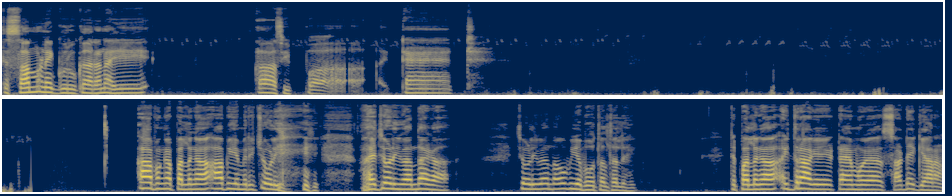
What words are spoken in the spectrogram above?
ਤੇ ਸਾਹਮਣੇ ਗੁਰੂ ਘਰ ਹੈ ਨਾ, ਇਹ ਆ ਸੀ ਪਾ ਟੈਂਟ। ਆ ਪੰਗਾ ਪੱਲੀਆਂ ਆ ਵੀ ਮੇਰੀ ਝੋਲੀ। ਮੈਂ ਝੋਲੀ ਬੰਦਾ ਹੈਗਾ ਝੋਲੀ ਬੰਦਾ ਉਹ ਵੀ ਹੈ ਬੋਤਲ ਥੱਲੇ। ਤੇ ਪੱਲੀਆਂ ਇੱਧਰ ਆ ਗਏ ਟਾਈਮ ਹੋਇਆ 11:30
